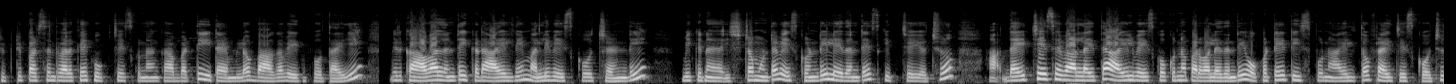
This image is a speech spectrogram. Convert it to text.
ఫిఫ్టీ పర్సెంట్ వరకే కుక్ చేసుకున్నాం కాబట్టి ఈ టైంలో బాగా వేగిపోతాయి. మీరు కావాలంటే ఇక్కడ ఆయిల్ని మళ్ళీ వేసుకోవచ్చండి. మీకు నా ఇష్టం ఉంటే వేసుకోండి లేదంటే స్కిప్ చేయొచ్చు. డైట్ చేసే వాళ్ళైతే ఆయిల్ వేసుకోకుండా పర్వాలేదండి. ఒకటే టీ స్పూన్ ఆయిల్తో ఫ్రై చేసుకోవచ్చు.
